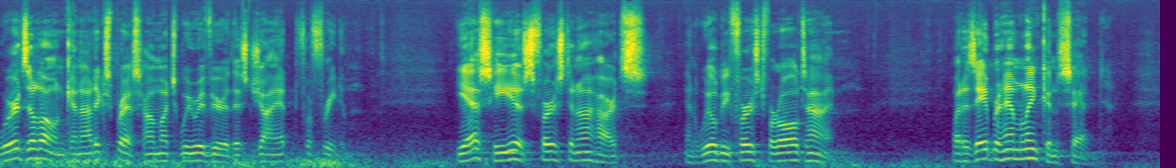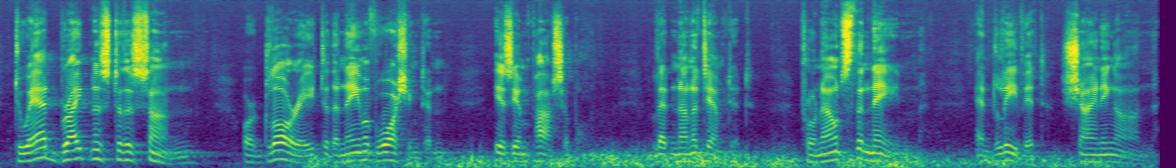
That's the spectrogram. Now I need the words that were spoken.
Words alone cannot express how much we revere this giant for freedom. Yes, he is first in our hearts and will be first for all time. But as Abraham Lincoln said, to add brightness to the sun or glory to the name of Washington is impossible. Let none attempt it. Pronounce the name and leave it shining on.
